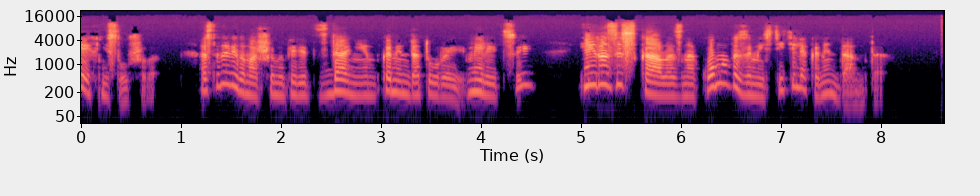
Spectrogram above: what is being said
Я их не слушала. Остановила машину перед зданием комендатуры милиции и разыскала знакомого заместителя коменданта.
